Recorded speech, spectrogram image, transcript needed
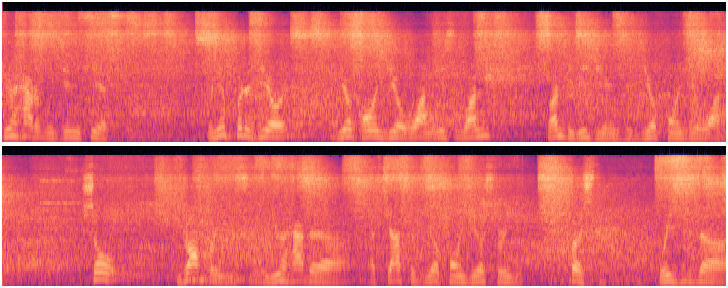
you have within here, when you put a 0, 0.01, is one, one division is 0.01. So roughly you have to adjust 0.03 first, which is uh,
